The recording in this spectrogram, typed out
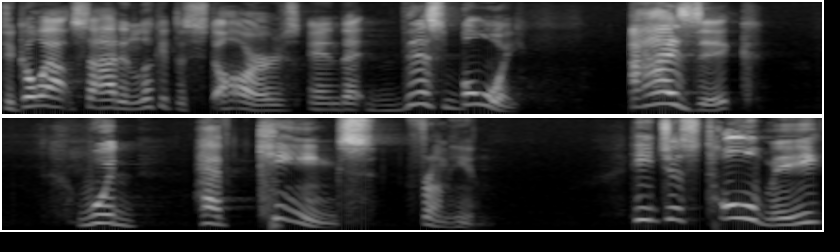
to go outside and look at the stars, and that this boy, Isaac, would have kings from him. He just told me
